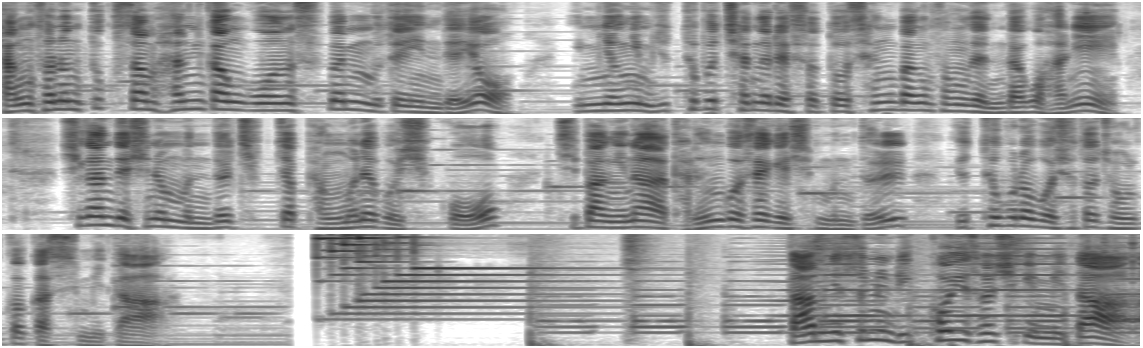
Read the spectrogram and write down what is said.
장소는 뚝섬 한강공원 수변 무대인데요. 임영님 유튜브 채널에서도 생방송 된다고 하니 시간 되시는 분들 직접 방문해 보시고 지방이나 다른 곳에 계신 분들 유튜브로 보셔도 좋을 것 같습니다. 다음 뉴스는 리코이 소식입니다.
